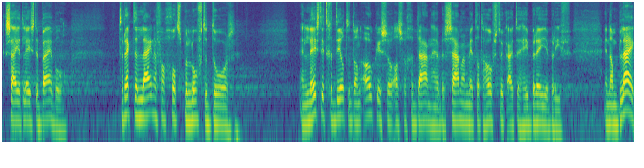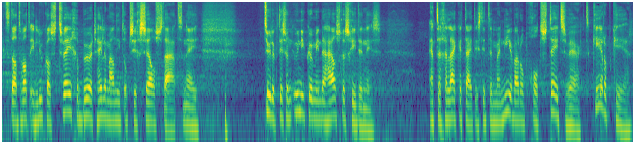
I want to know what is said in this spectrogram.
Ik zei het, lees de Bijbel. Trek de lijnen van Gods belofte door. En lees dit gedeelte dan ook eens zoals we gedaan hebben, samen met dat hoofdstuk uit de Hebreeënbrief. En dan blijkt dat wat in Lucas 2 gebeurt helemaal niet op zichzelf staat. Nee, tuurlijk, het is een unicum in de heilsgeschiedenis. En tegelijkertijd is dit de manier waarop God steeds werkt, keer op keer.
